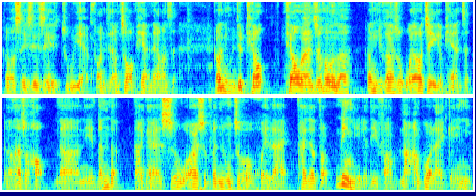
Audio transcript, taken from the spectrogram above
然后谁谁谁主演，放几张照片那样子，然后你们就挑。挑完之后呢，然后你就跟他说我要这个片子，然后他说好，那你等等，大概十五二十分钟之后回来，他要到另一个地方拿过来给你。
